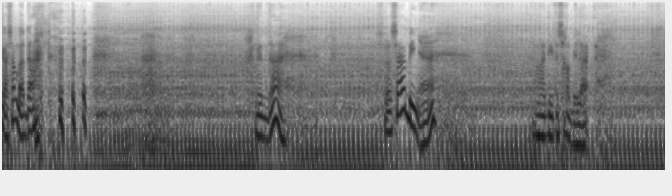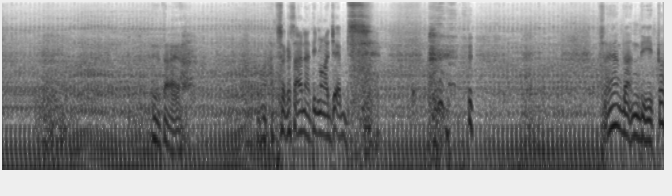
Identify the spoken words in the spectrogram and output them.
Kasan ba daan? Ganda. So sabi niya, ah, dito sa kabila. Dito tayo. Sagasaan natin mga jebs. Sayang daan dito.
